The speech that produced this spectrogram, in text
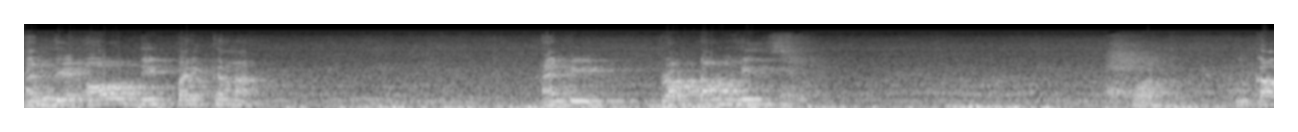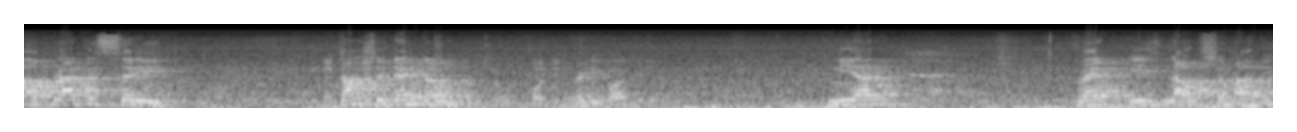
and they all did parikrama and we brought down his what उनका अपराकृत शरीर transcendental body near where is now samadhi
